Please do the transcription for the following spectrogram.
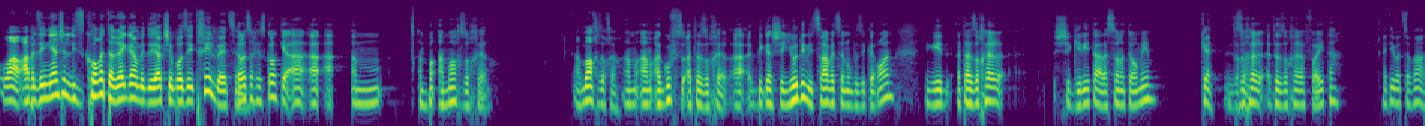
וואו, אבל זה עניין של לזכור את הרגע המדויק שבו זה התחיל בעצם. אתה לא צריך לזכור, כי המוח זוכר. המוח זוכר. הגוף, אתה זוכר. בגלל שיהודי נצרב אצלנו בזיכרון, נגיד, אתה זוכר שגילית על אסון התאומים? כן, אתה זוכר, אתה זוכר איפה היית? הייתי בצבא.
